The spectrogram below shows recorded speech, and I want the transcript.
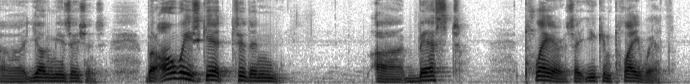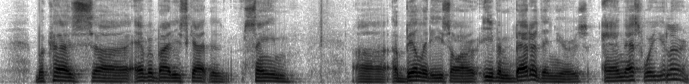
uh, young musicians. But always get to the uh, best players that you can play with because uh, everybody's got the same uh, abilities or even better than yours, and that's where you learn.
